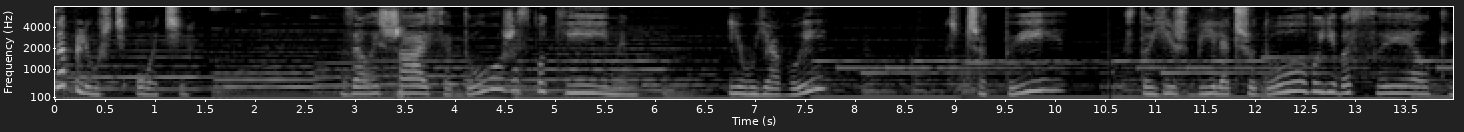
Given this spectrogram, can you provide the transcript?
Заплющ очі. Залишайся дуже спокійним і уяви, що ти стоїш біля чудової веселки.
